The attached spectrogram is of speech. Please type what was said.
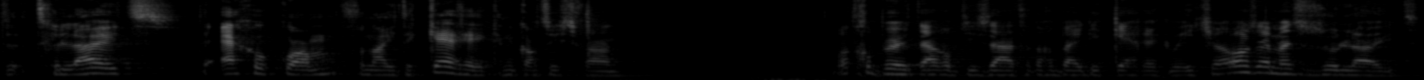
het geluid, de echo kwam vanuit de kerk. En ik had zoiets van, wat gebeurt daar op die zaterdag bij die kerk, weet je wel? Zijn mensen zo luid?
